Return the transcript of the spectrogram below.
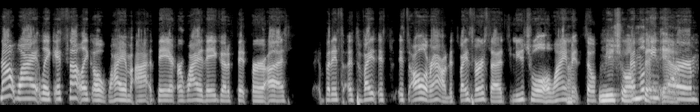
not why like it's not like oh why am I they or why are they going to fit for us but it's it's vice it's it's all around it's vice versa it's mutual uh, alignment so mutual i'm looking fit, yeah. for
